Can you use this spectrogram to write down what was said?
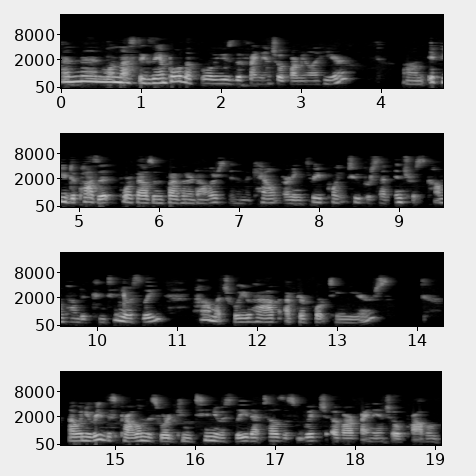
And then one last example, that we'll use the financial formula here. Um, if you deposit $4,500 in an account earning 3.2% interest compounded continuously, how much will you have after 14 years? Now, when you read this problem, this word continuously, that tells us which of our financial problem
